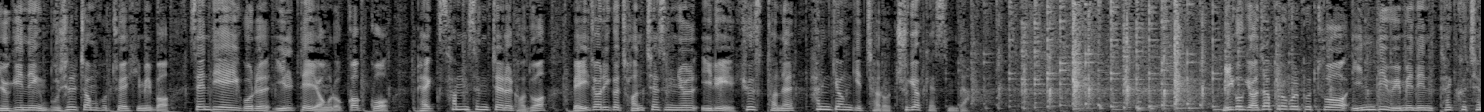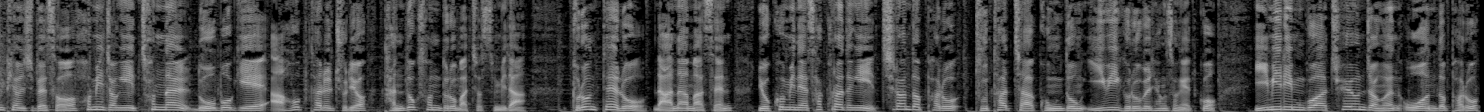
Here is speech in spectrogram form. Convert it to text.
6이닝 무실점 호투에 힘입어 샌디에이고를 1대 0으로 꺾고 103승째를 거두어 메이저리그 전체 승률 1위 휴스턴을 한 경기 차로 추격했습니다. 미국 여자 프로골프 투어 인디 위민 인 테크 챔피언십에서 허미정이 첫날 노보기에 9타를 줄여 단독 선두로 마쳤습니다. 브론테 로, 나나 마센, 요코미네 사쿠라 등이 7언더파로 두 타차 공동 2위 그룹을 형성했고 이미림과 최윤정은 5언더파로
